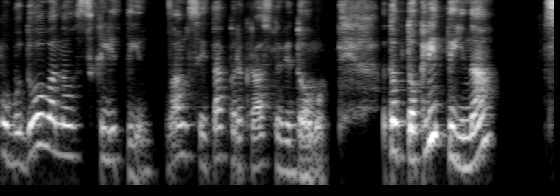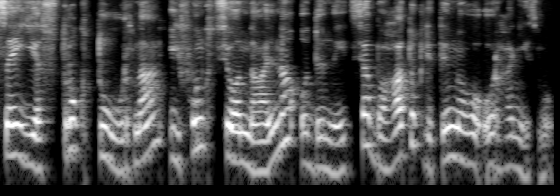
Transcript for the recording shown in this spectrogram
побудовано з клітин. Вам це і так прекрасно відомо. Тобто клітина це є структурна і функціональна одиниця багатоклітинного організму.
